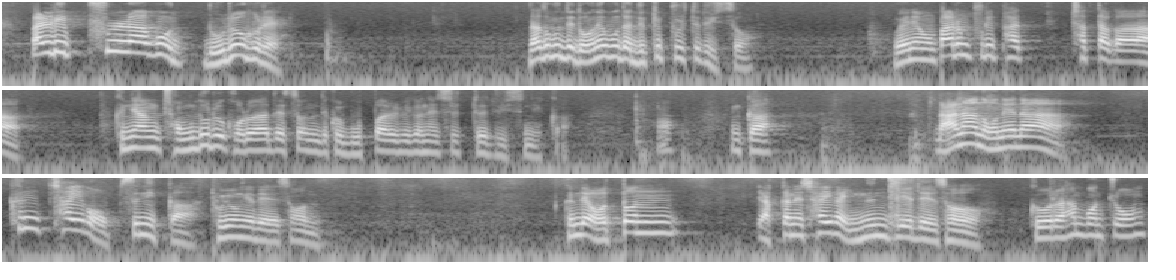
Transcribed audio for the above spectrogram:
빨리 풀라고 노력을 해. 나도 근데 너네보다 늦게 풀 때도 있어. 왜냐면 빠른 풀이 파, 찾다가 그냥 정도를 걸어야 됐었는데 그걸 못 발견했을 때도 있으니까. 어? 그러니까 나나 너네나 큰 차이가 없으니까 도형에 대해선. 근데 어떤 약간의 차이가 있는지에 대해서 그거를 한번 좀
